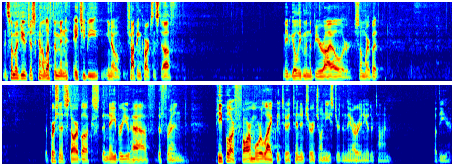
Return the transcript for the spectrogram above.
And some of you have just kind of left them in HEB, you know, shopping carts and stuff. Maybe go leave them in the beer aisle or somewhere. But the person at Starbucks, the neighbor you have, the friend, people are far more likely to attend a church on Easter than they are any other time of the year,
